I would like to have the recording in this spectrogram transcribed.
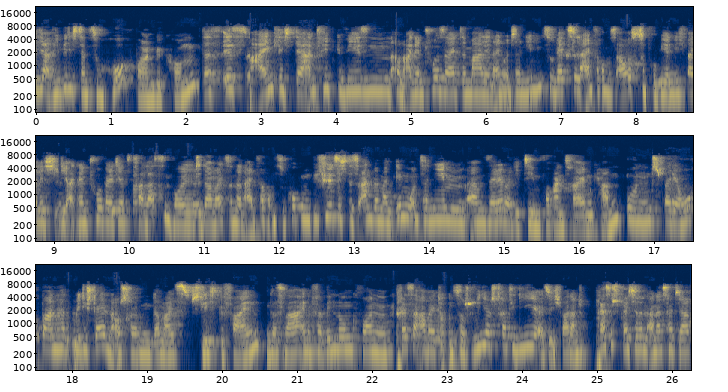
ja, wie bin ich dann zu Hochborn gekommen. Das ist eigentlich der Antrieb gewesen, von Agenturseite mal in ein Unternehmen zu wechseln, einfach um es auszuprobieren. Nicht, weil ich die Agenturwelt jetzt verlassen wollte damals, sondern einfach um zu gucken, wie fühlt sich das an, wenn man im Unternehmen ähm, selber die Themen vorantreiben kann. Und bei der Hochbahn hat mir die Stellenausschreibung damals schlicht gefallen. Das war eine Verbindung von Pressearbeit und Social Media Strategie. Also ich war dann Pressesprecherin anderthalb Jahre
